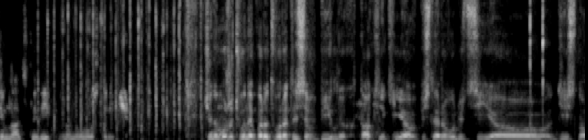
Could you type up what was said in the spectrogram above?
17-й рік минулого сторіччя. Чи не можуть вони перетворитися в білих, так які після революції е, дійсно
